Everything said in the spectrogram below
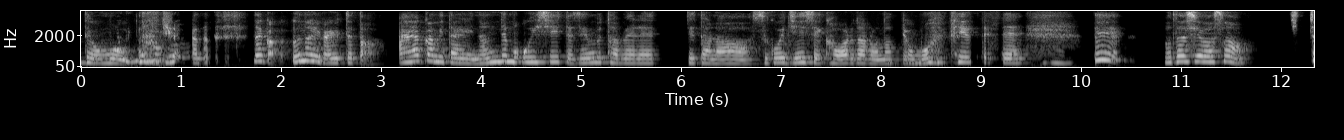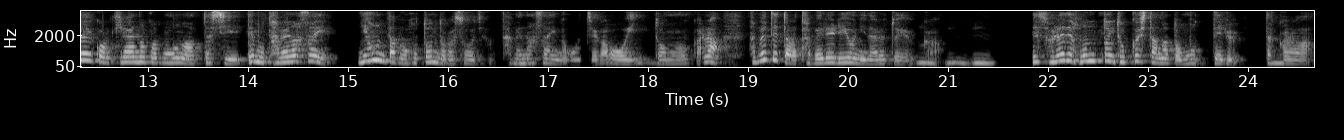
って思う。なんていうのかな。なんか、うないが言ってた。彩香みたいに何でも美味しいって全部食べれてたら、すごい人生変わるだろうなって思うって言ってて。で、私はさ、ちっちゃい頃嫌いなものあったし、でも食べなさい。日本多分ほとんどがそうじゃん。食べなさいのお家が多いと思うから、食べてたら食べれるようになるというか。うんうんうんで、それで本当に得したなと思ってる。だから、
